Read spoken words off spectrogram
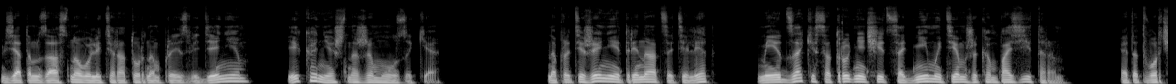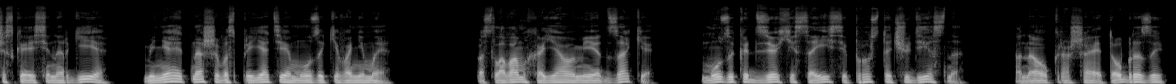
взятым за основу литературным произведениям и, конечно же, музыке. На протяжении 13 лет Миядзаки сотрудничает с одним и тем же композитором. Эта творческая синергия меняет наше восприятие музыки в аниме. По словам Хаяо Миядзаки, музыка Дзёхи Саиси просто чудесна. Она украшает образы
